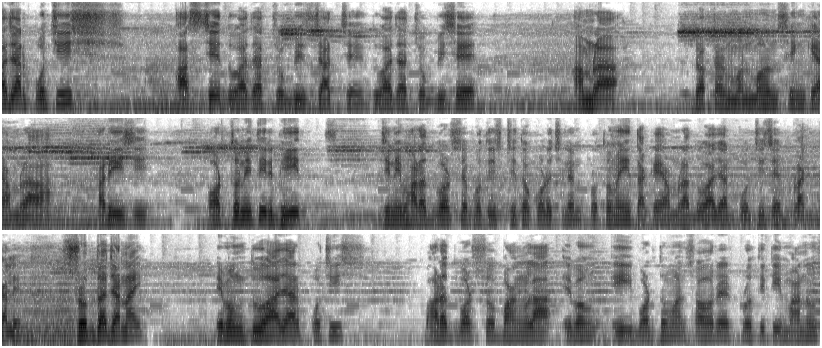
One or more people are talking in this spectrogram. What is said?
হাজার পঁচিশ আসছে দু হাজার চব্বিশ যাচ্ছে। দু হাজার চব্বিশে আমরা ডক্টর মনমোহন সিংকে আমরা হারিয়েছি। অর্থনীতির ভিত যিনি ভারতবর্ষে প্রতিষ্ঠিত করেছিলেন, প্রথমেই তাকে আমরা দু হাজার পঁচিশের প্রাককালে শ্রদ্ধা জানাই এবং দু হাজার পঁচিশ ভারতবর্ষ, বাংলা এবং এই বর্ধমান শহরের প্রতিটি মানুষ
